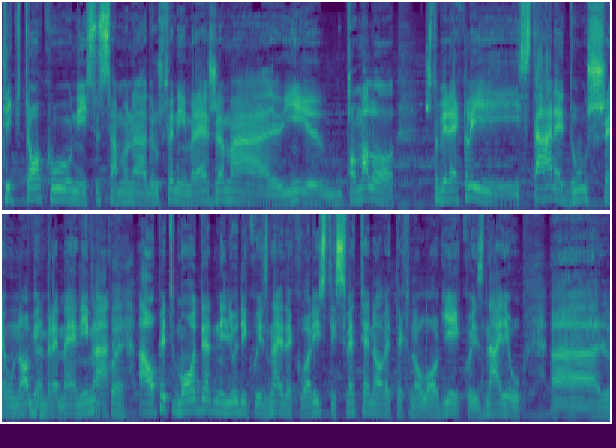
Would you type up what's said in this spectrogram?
TikToku, nisu samo na društvenim mrežama i e, pomalo što bi rekli i stare duše u novim Da. vremenima a opet moderni ljudi koji znaju da koristi sve te nove tehnologije i koji znaju a,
